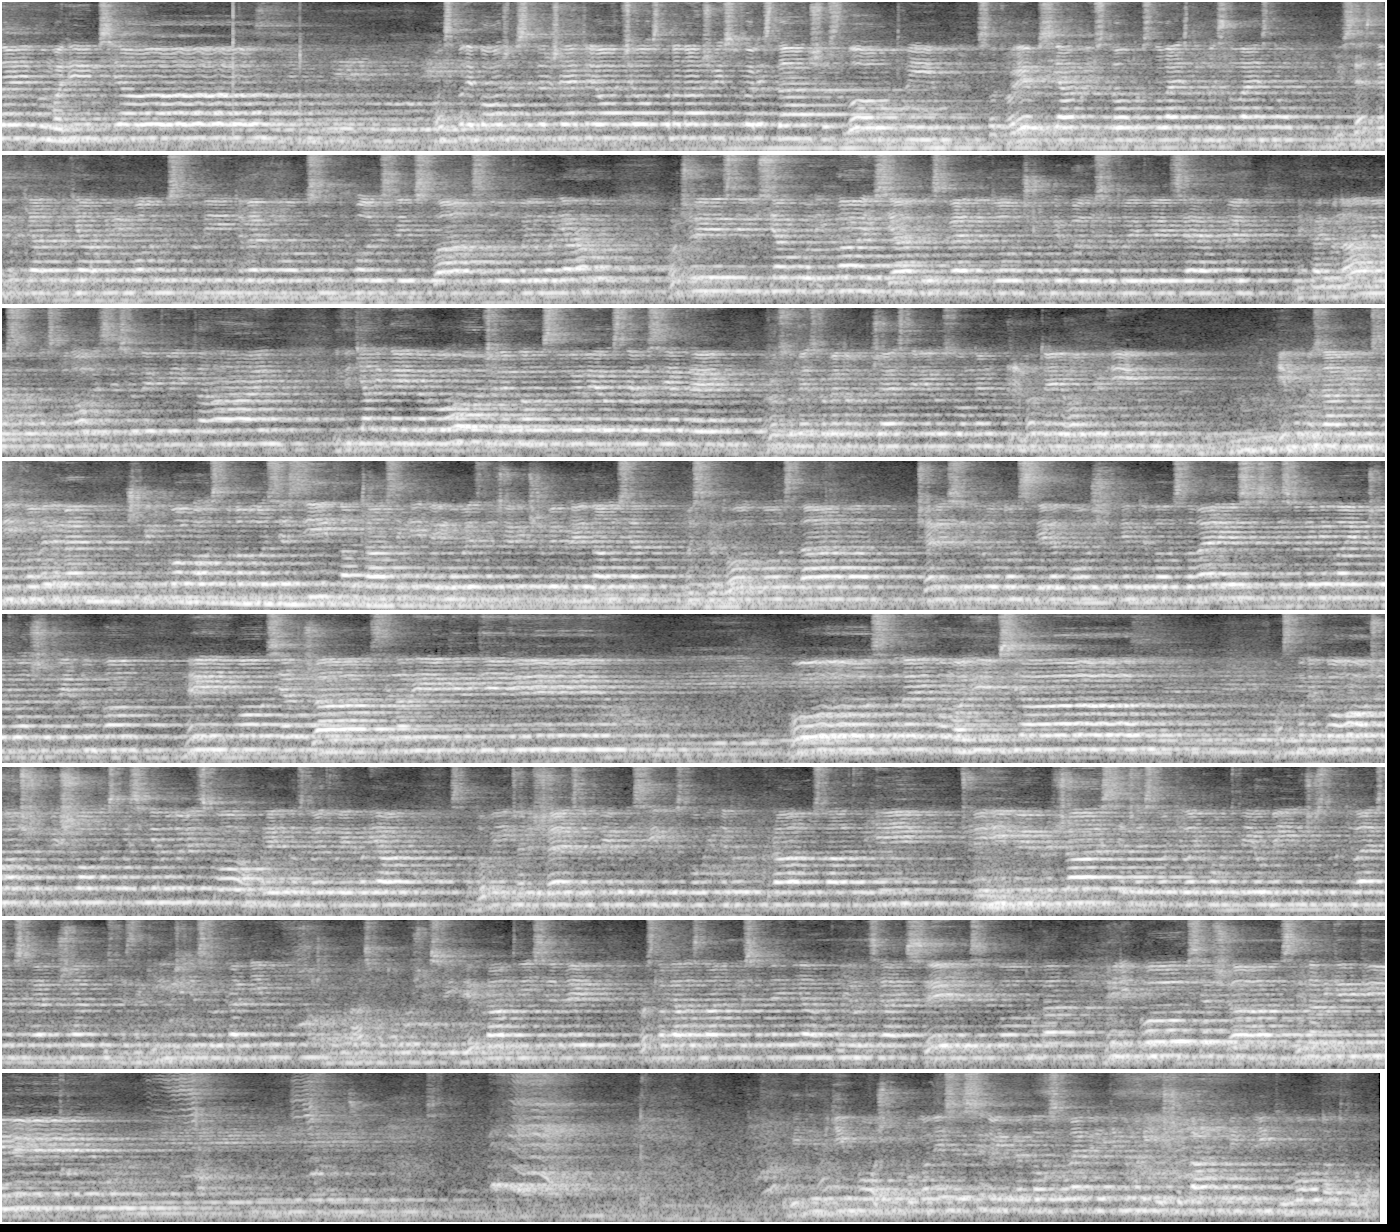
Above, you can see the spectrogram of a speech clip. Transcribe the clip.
Господи, помолімся. Господи Боже, Вседержитель, Отче, Господа нашого Ісуса Христа, що Словом Твоїм сотворив всяку істоту словесну, безсловесну, і все з непоття, протягнення, і молимося Тобі, Тебе, просимо, Твою свою славу, Твою варяну, очисти від всякого гріха і всякої скверни того, що приходить до Святої Твоєї церкви, нехай вона не особливо сподобається святих Твоїх тайн, і дитя від неї народжене, благослови вирости освяти, розуми зроби доброчесним і розумним, но ти його привів. І показав йому світло видиме, щоб від кого сподобалося світла в час, який ти йому визначив, щоб приєдналося до святого Твого стана. Через святого стиля Твого, тим ти благословений, Ісус святим і живот Вашим Твоїм Духом, і повсякчас і на віки віків. Господи, помолімся. Господи Боже наш, що прийшов на спасіння роду людського, прийди до стоїть Твоїх Мар'ян, через чесне Твоє свідоцтво покликання до храму слава Твоєї, вчини гідною причастя, чесного тіла й крови Твоєї омиї, чистого тілесну, сквер душевну, після закінчення сорока днів, щоб у нас, подовжуючи світи прав Твій святий, прославляли з нами Пресвяте ім'я Твоє Отця і Сина, і Святого Духа, нині повсякчас, і на віки віків. Війди в дім Божий, поклонися синові преблагословенної Діви Марії, що дав тобі плід лона Твого.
